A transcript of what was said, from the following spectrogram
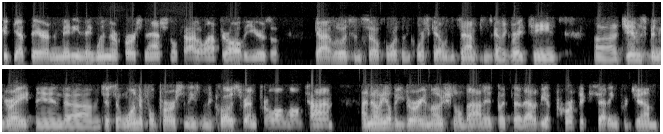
could get there, and then maybe they win their first national title after all the years of Guy Lewis and so forth, and of course Kelvin Sampson's got a great team. Uh, Jim's been great and um, just a wonderful person. He's been a close friend for a long, long time. I know he'll be very emotional about it, but uh, that'll be a perfect setting for Jim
